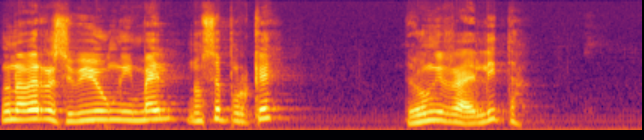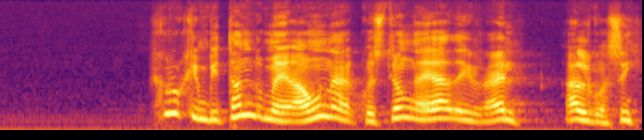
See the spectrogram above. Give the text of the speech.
Una vez recibí un email, no sé por qué, de un israelita. Creo que invitándome a una cuestión allá de Israel, algo así.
